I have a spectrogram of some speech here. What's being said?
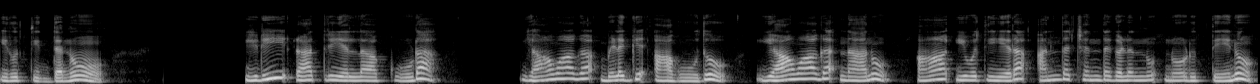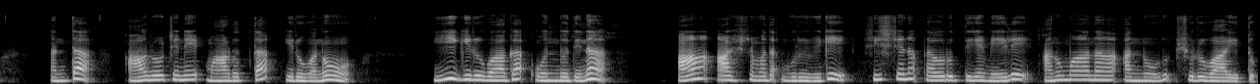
ಇರುತ್ತಿದ್ದನು. ಇಡೀ ರಾತ್ರಿಯೆಲ್ಲ ಕೂಡ ಯಾವಾಗ ಬೆಳಗ್ಗೆ ಆಗುವುದೋ, ಯಾವಾಗ ನಾನು ಆ ಯುವತಿಯರ ಅಂದಚಂದಗಳನ್ನು ನೋಡುತ್ತೇನೋ ಅಂತ ಆಲೋಚನೆ ಮಾಡುತ್ತಾ ಇರುವನು. ಹೀಗಿರುವಾಗ ಒಂದು ದಿನ ಆ ಆಶ್ರಮದ ಗುರುವಿಗೆ ಶಿಷ್ಯನ ಪ್ರವೃತ್ತಿಯ ಮೇಲೆ ಅನುಮಾನ ಅನ್ನುವುದು ಶುರುವಾಯಿತು.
